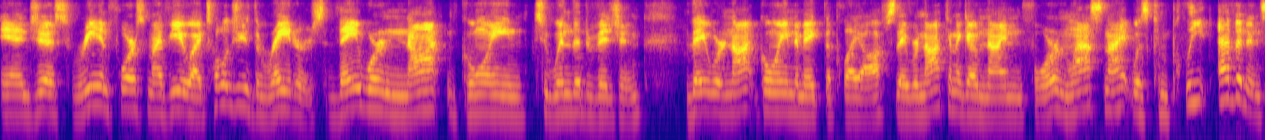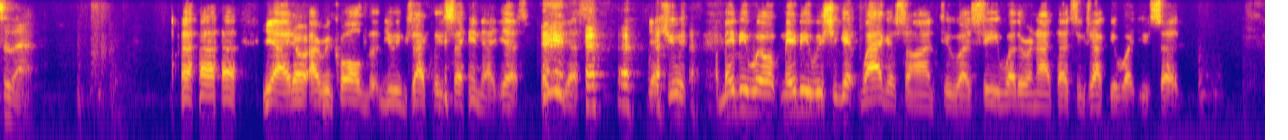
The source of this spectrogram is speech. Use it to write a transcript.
and just reinforce my view. I told you the Raiders, they were not going to win the division. They were not going to make the playoffs. They were not going to go 9 and 4, and last night was complete evidence of that. yeah, I don't. I recall you exactly saying that. Yes, yes, yes. You maybe we'll maybe we should get Waggis on to uh, see whether or not that's exactly what you said.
